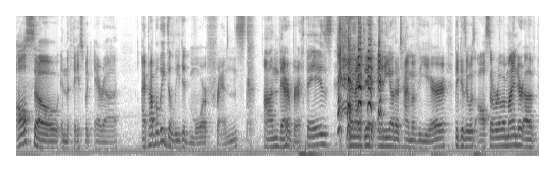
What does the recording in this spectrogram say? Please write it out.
also in the facebook era i probably deleted more friends on their birthdays than i did any other time of the year because it was also a reminder of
